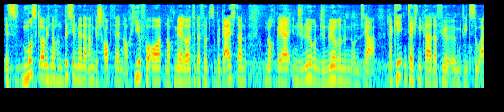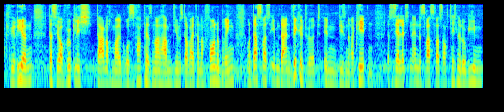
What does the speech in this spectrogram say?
es muss, glaube ich, noch ein bisschen mehr daran geschraubt werden, auch hier vor Ort noch mehr Leute dafür zu begeistern, um noch mehr Ingenieure und Ingenieurinnen und ja, Raketentechniker dafür irgendwie zu akquirieren, dass wir auch wirklich da nochmal großes Fachpersonal haben, die uns da weiter nach vorne bringen. Und das, was eben da entwickelt wird in diesen Raketen, das ist ja letzten Endes was, was auch Technologien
